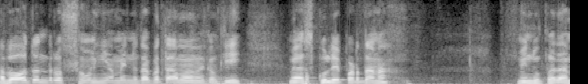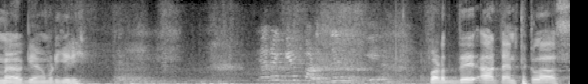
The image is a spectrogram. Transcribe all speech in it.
ਆ ਬਹੁਤ ਅੰਦਰੋਂ ਸੋਹਣੀ ਆ, ਮੈਨੂੰ ਤਾਂ ਪਤਾ ਵਾ ਮੈਂ, ਕਿਉਂਕਿ ਮੈਂ ਸਕੂਲੇ ਪੜਦਾ ਨਾ। ਮੈਨੂੰ ਪਤਾ ਮੈਂ ਗਿਆ ਬੜੀ ਵਾਰੀ। ਯਾਰ ਅੱਗੇ ਪੜਦੇ ਲੱਗੇ ਪੜਦੇ ਆ 10th ਕਲਾਸ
